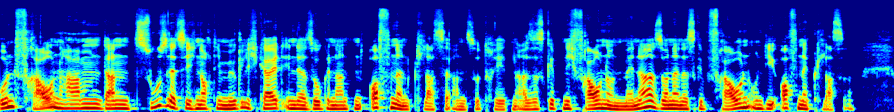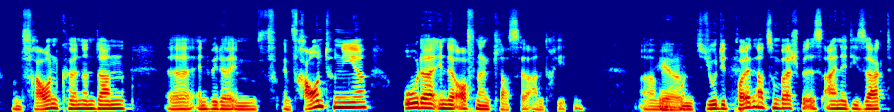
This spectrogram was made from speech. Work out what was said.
und Frauen haben dann zusätzlich noch die Möglichkeit, in der sogenannten offenen Klasse anzutreten. Also es gibt nicht Frauen und Männer, sondern es gibt Frauen und die offene Klasse. Und Frauen können dann äh, entweder im, im Frauenturnier oder in der offenen Klasse antreten. Ähm, ja. Und Judith Polgar zum Beispiel ist eine, die sagt,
